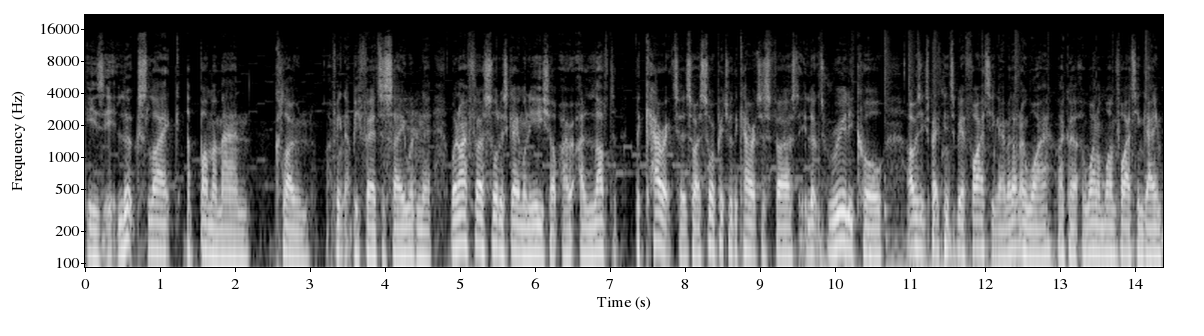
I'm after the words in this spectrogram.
is it looks like a Bomberman clone. I think that'd be fair to say, wouldn't it? When I first saw this game on the eShop, I, I loved the characters. So I saw a picture of the characters first. It looked really cool. I was expecting it to be a fighting game. I don't know why, like a, a one-on-one fighting game.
